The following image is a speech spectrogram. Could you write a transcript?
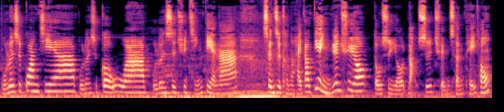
不论是逛街啊，不论是购物啊，不论是去景点啊，甚至可能还到电影院去哦，都是由老师全程陪同。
